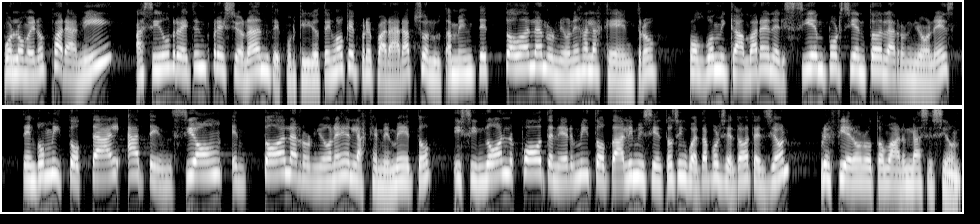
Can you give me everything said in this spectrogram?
Por lo menos para mí ha sido un reto impresionante porque yo tengo que preparar absolutamente todas las reuniones a las que entro. Pongo mi cámara en el 100% de las reuniones tengo mi total atención en todas las reuniones en las que me meto y si no puedo tener mi total y mi 150% de atención, prefiero no tomar la sesión.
